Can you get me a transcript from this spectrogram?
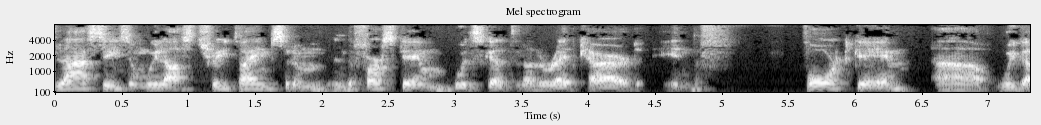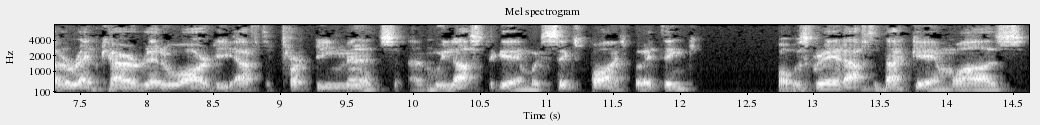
Last season we lost three times to them. In the first game, Will Skelton had a red card. In the fourth game, uh, we got a red card, Reda Wardi, after 13 minutes, and we lost the game with six points. But I think what was great after that game was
